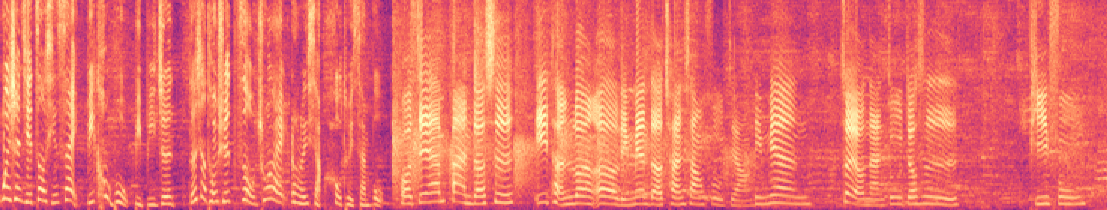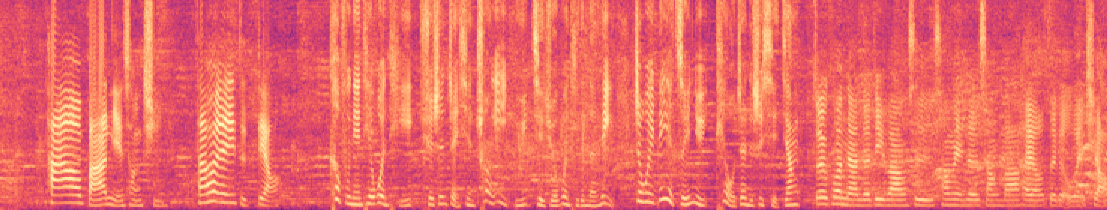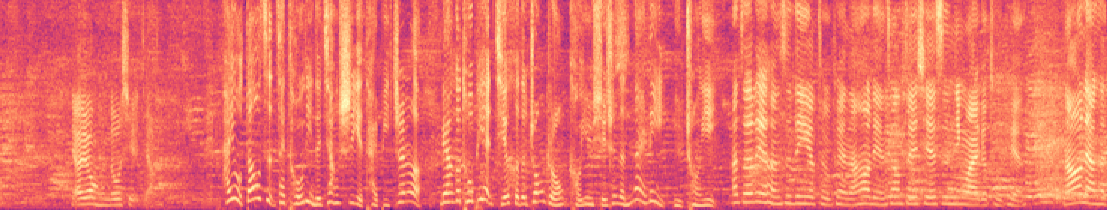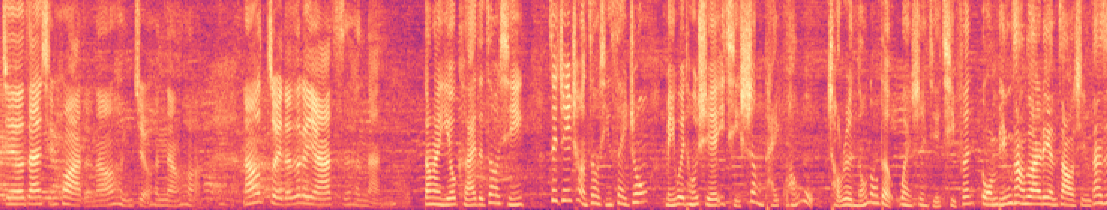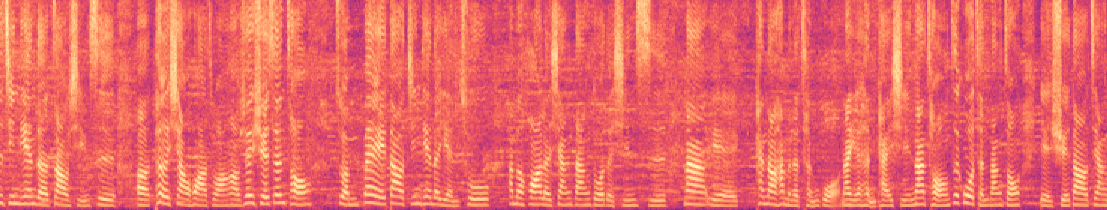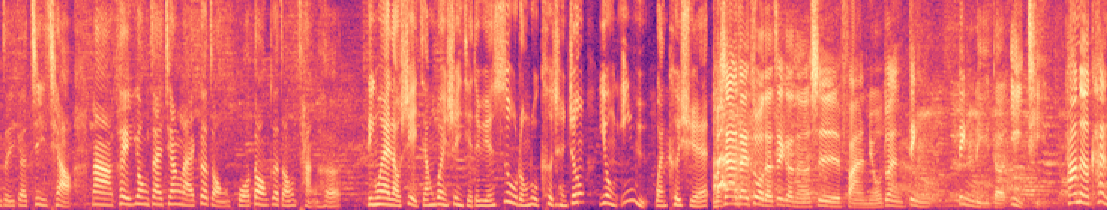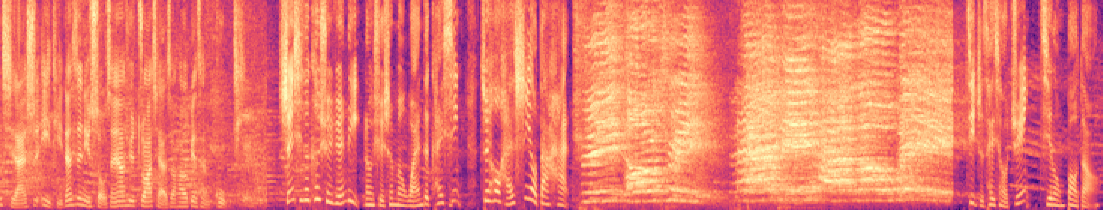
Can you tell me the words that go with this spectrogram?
万圣节造型赛比恐怖比逼真，得奖同学走出来，让人想后退三步。我今天扮的是《伊藤润二》里面的川上富江，里面最有难度就是皮肤，它要把它粘上去，它会一直掉。克服粘贴问题，学生展现创意与解决问题的能力。这位裂嘴女挑战的是血浆，最困难的地方是上面这个伤疤，还有这个微笑，要用很多血浆。还有刀子在头顶的僵尸也太逼真了。两个图片结合的妆容，考验学生的耐力与创意。它这裂痕是另一个图片，然后脸上这些是另外一个图片，然后两个结合在一起画的，然后很久很难画。然后嘴的这个牙齿很难，当然也有可爱的造型。在这一场造型赛中，每一位同学一起上台狂舞，炒热浓浓的万圣节气氛。我们平常都在练造型，但是今天的造型是呃特效化妆啊，所以学生从准备到今天的演出，他们花了相当多的心思，那也看到他们的成果，那也很开心。那从这过程当中也学到这样的一个技巧，那可以用在将来各种活动、各种场合。另外，老师也将万圣节的元素融入课程中，用英语玩科学。我们现在在做的这个呢，是反牛顿定定理的议题。它呢看起来是液体，但是你手伸下去抓起来的时候，它会变成固体。神奇的科学原理让学生们玩得开心，最后还是要大喊：Trick or treat，Happy Halloween！记者蔡小军基隆报道。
